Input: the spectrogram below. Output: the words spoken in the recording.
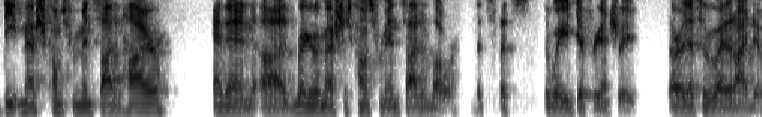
Deep mesh comes from inside and higher, and then uh, regular mesh just comes from inside and lower. That's that's the way you differentiate, or that's the way that I do.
